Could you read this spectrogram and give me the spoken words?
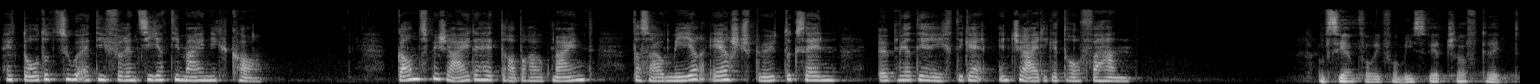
hat dazu eine differenzierte Meinung gehabt. Ganz bescheiden hat er aber auch gemeint, dass auch wir erst später sehen, ob wir die richtigen Entscheidungen getroffen haben. Aber Sie haben vorhin von Misswirtschaft geredet.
